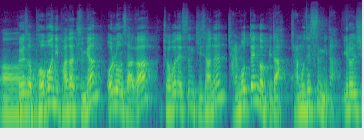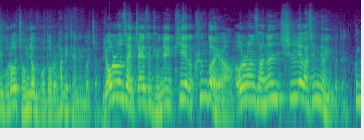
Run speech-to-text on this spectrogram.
아. 그래서 법원이 받아주면 언론사가 저번에 쓴 기사는 잘못된 겁니다. 잘못했습니다. 이런 식으로 정정 보도를 하게 되는 거죠. 이 언론사 입장에서는 굉장히 피해가 큰 거예요. 언론사는 신뢰가 생명이거든. 근데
